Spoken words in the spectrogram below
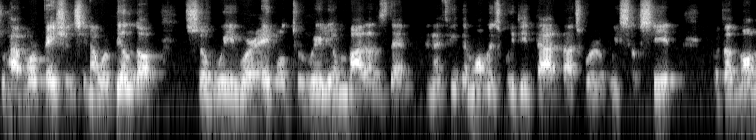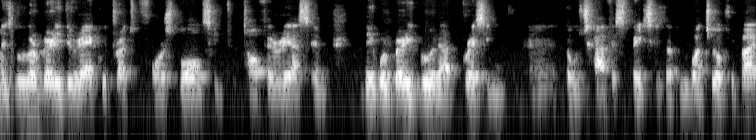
to have more patience in our build-up. So we were able to really unbalance them. And I think the moments we did that, that's where we succeed. But at moments we were very direct. We tried to force balls into tough areas, and they were very good at pressing uh, those half spaces that we want to occupy.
